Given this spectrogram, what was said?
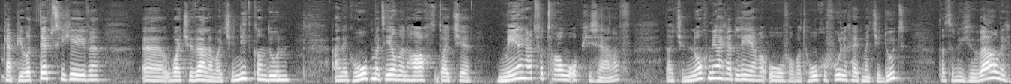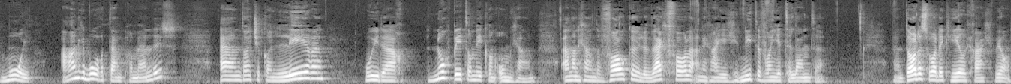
Ik heb je wat tips gegeven, uh, wat je wel en wat je niet kan doen. En ik hoop met heel mijn hart dat je meer gaat vertrouwen op jezelf. Dat je nog meer gaat leren over wat hooggevoeligheid met je doet. Dat het een geweldig mooi aangeboren temperament is. En dat je kan leren hoe je daar nog beter mee kan omgaan. En dan gaan de valkuilen wegvallen en dan ga je genieten van je talenten. En dat is wat ik heel graag wil.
